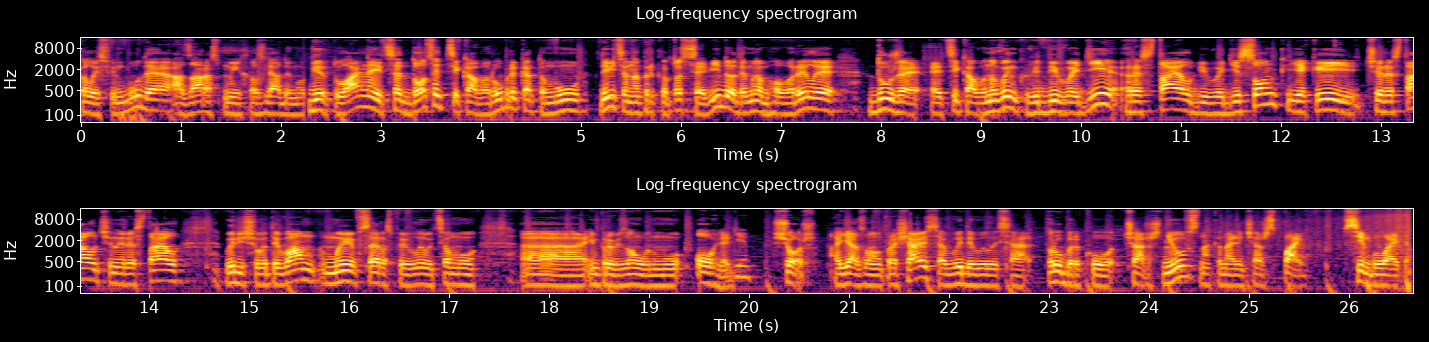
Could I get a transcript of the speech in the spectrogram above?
колись він буде. А зараз ми їх розглядуємо віртуально, і це досить цікава рубрика. Тому дивіться, наприклад, ось це відео, де ми обговорили дуже е, цікаву новинку від BYD, рестайл BYD Song, який чи рестайл, чи не рестайл, вирішувати вам. Ми все розповіли у цьому е, імпровізованому огляді. Що ж, а я з вами прощаюся. Ви дивилися рубрику Charge News на каналі Charge Spy. Всім бувайте!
